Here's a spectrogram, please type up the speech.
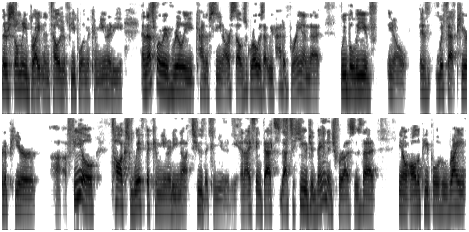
there's so many bright and intelligent people in the community and that's where we've really kind of seen ourselves grow is that we've had a brand that we believe you know is with that peer-to-peer uh, feel talks with the community not to the community. And i think that's that's a huge advantage for us is that you know all the people who write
